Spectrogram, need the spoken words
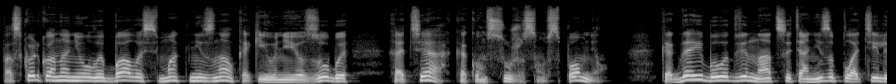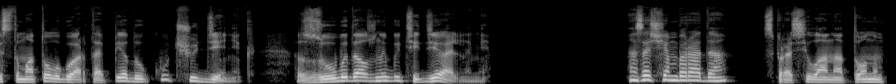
Поскольку она не улыбалась, Мак не знал, какие у нее зубы, хотя, как он с ужасом вспомнил, когда ей было двенадцать, они заплатили стоматологу-ортопеду кучу денег. Зубы должны быть идеальными. «А зачем борода?» — спросила она тоном,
